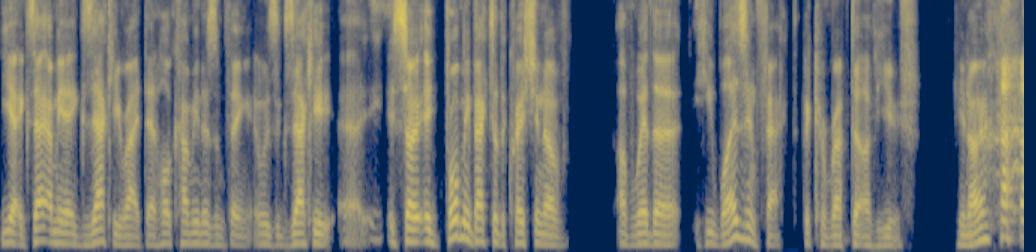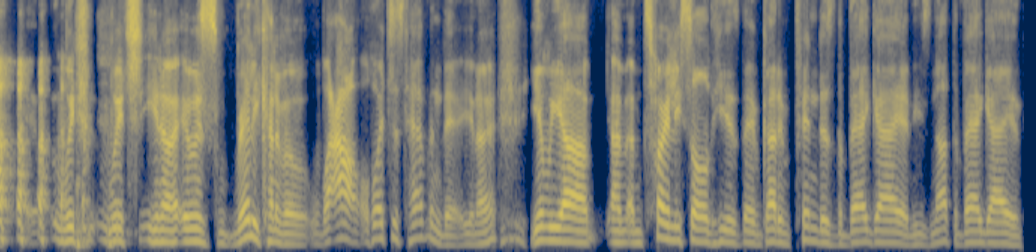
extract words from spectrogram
yeah, exactly. I mean, exactly right. That whole communism thing. It was exactly uh, so. It brought me back to the question of of whether he was in fact the corrupter of youth you know? Which which you know it was really kind of a wow what just happened there? you know? Yeah we are I'm, I'm totally sold. He is they've got him pinned as the bad guy and he's not the bad guy and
